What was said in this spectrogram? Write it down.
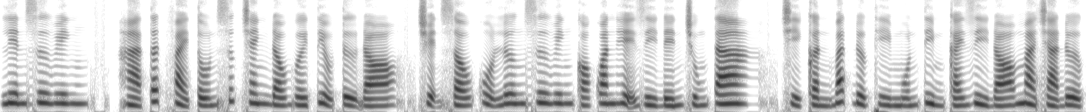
Liên sư Vinh, hà tất phải tốn sức tranh đấu với tiểu tử đó, chuyện xấu của Lương sư Vinh có quan hệ gì đến chúng ta? Chỉ cần bắt được thì muốn tìm cái gì đó mà trả được.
